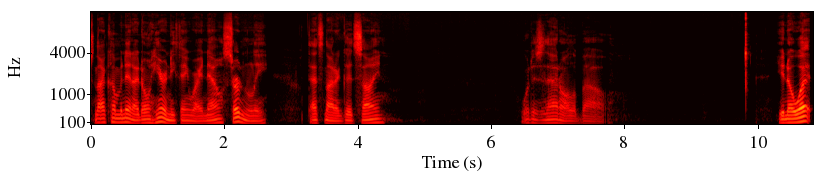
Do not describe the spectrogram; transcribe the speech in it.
It's not coming in. I don't hear anything right now. Certainly, that's not a good sign. What is that all about? You know what?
